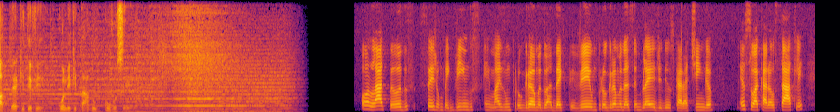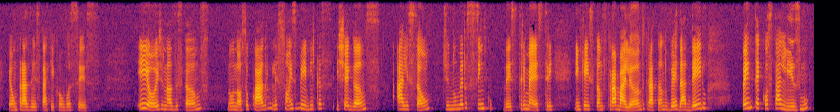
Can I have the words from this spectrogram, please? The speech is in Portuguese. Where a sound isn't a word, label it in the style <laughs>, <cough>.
A DEC TV, conectado com você. Olá a todos, sejam bem-vindos em mais um programa do ADEC TV, um programa da Assembleia de Deus Caratinga. Eu sou a Carol Sattler e é um prazer estar aqui com vocês. E hoje nós estamos no nosso quadro Lições Bíblicas e chegamos à lição de número 5 desse trimestre, em que estamos trabalhando, tratando verdadeiro pentecostalismo,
